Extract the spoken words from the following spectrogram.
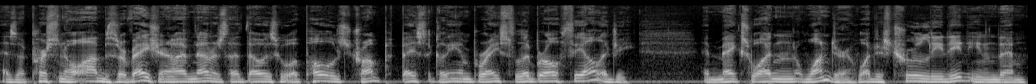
As a personal observation, I've noticed that those who oppose Trump basically embrace liberal theology. It makes one wonder what is truly leading them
